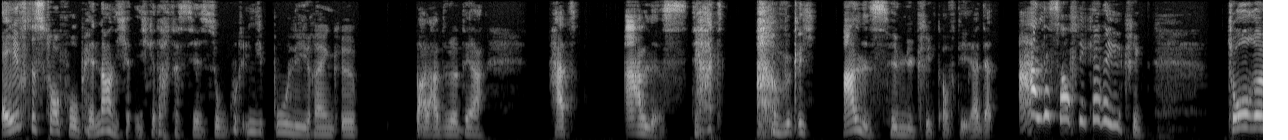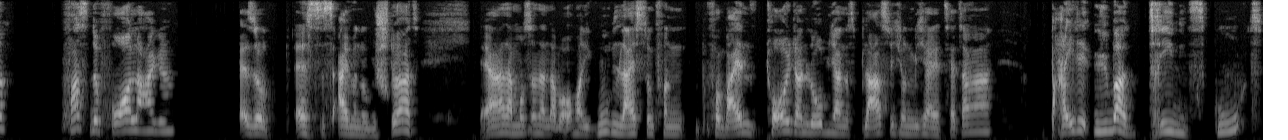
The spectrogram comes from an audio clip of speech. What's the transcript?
Elftes Tor für Openda. Und ich hätte nicht gedacht, dass der so gut in die Bulli reingeballert wird. Der hat alles. Der hat wirklich alles hingekriegt auf die. Der hat alles auf die Kette gekriegt. Tore, fast eine Vorlage. Also, es ist einfach nur gestört. Ja, da muss man dann aber auch mal die guten Leistungen von, von beiden Torhütern loben, Janis Blaswig und Michael Zetterer. Beide übertrieben gut.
